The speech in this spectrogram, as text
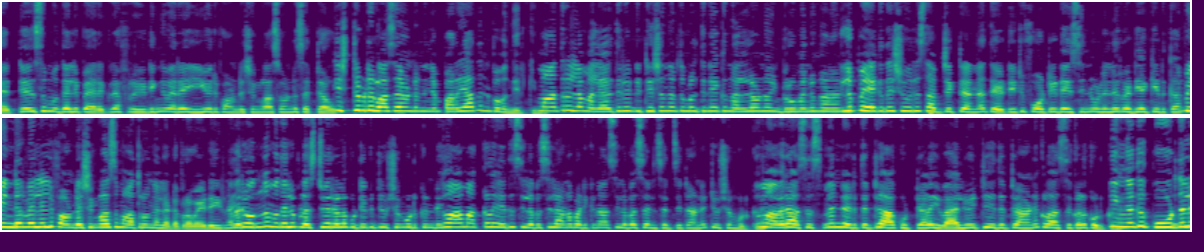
ലെറ്റേഴ്സ് മുതൽ പാരഗ്രാഫ് റീഡിംഗ് വരെ ഈ ഒരു ഫൗണ്ടേഷൻ ക്ലാസ് കൊണ്ട് സെറ്റ് ആവും. ഇഷ്ടപ്പെട്ട ക്ലാസ് ആയതുകൊണ്ട് ഞാൻ പറയാതെ ഇപ്പോൾ വന്നിരിക്കും മാത്രമല്ല മലയാളത്തിൽ ഡിറ്റേഷൻ നടത്തുമ്പോഴത്തേക്ക് നല്ലോണം ഇമ്പ്രൂവ്മെന്റും കാണാൻ ഇപ്പൊ ഏകദേശം ഒരു സബ്ജക്ട് തന്നെ തേർട്ടി ടു ഫോർട്ടി ഡേയ്സിന്റെ ഉള്ളിൽ റെഡിയാക്കി എടുക്കാം. ഇപ്പൊ ഇന്റർവെല്ലിൽ ഫൗണ്ടേഷൻ ക്ലാസ് മാത്രമൊന്നുമല്ല കേട്ടോ പ്രൊവൈഡ് ചെയ്യുന്നത്. അവർ ഒന്ന് മുതൽ പ്ലസ് ടു വരെയുള്ള കുട്ടികൾക്ക് ട്യൂഷൻ കൊടുക്കുന്നുണ്ട്. ആ മക്കൾ ഏത് സിലബസിലാണോ പഠിക്കുന്നത് ആ സിലബസ് അനുസരിച്ചിട്ടാണ് ട്യൂഷൻ കൊടുക്കുന്നത്. അവർ അസസ്മെന്റ് എടുത്തിട്ട് ആ കുട്ടികളെ ഇവാലുവേറ്റ് ചെയ്തിട്ടാണ് ക്ലാസ്സുകൾ കൊടുക്കുന്നത്. നിങ്ങൾക്ക് കൂടുതൽ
